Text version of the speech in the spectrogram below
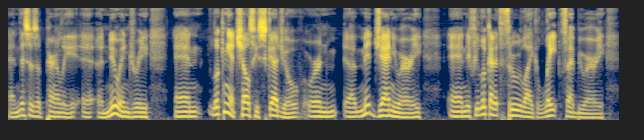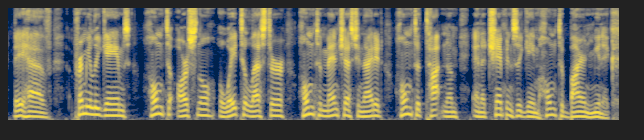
and this is apparently a, a new injury. And looking at Chelsea's schedule, we're in uh, mid January, and if you look at it through like late February, they have Premier League games, home to Arsenal, away to Leicester, home to Manchester United, home to Tottenham, and a Champions League game home to Bayern Munich.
